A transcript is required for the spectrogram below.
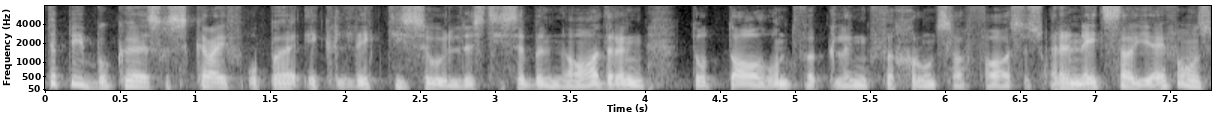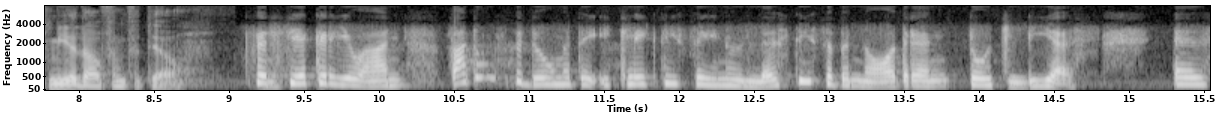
Tippie boeke is geskryf op 'n eklektiese holistiese benadering tot taalontwikkeling vir grondslagfases. Renet, sal jy vir ons meer daarvan vertel? Verseker Johan, wat ons bedoel met 'n eklektiese en holistiese benadering tot lees is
